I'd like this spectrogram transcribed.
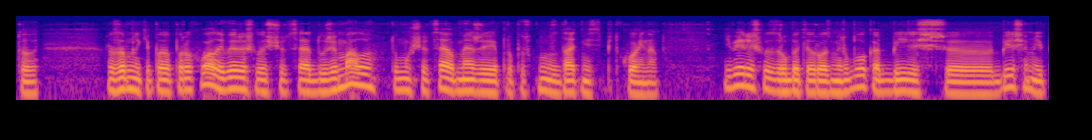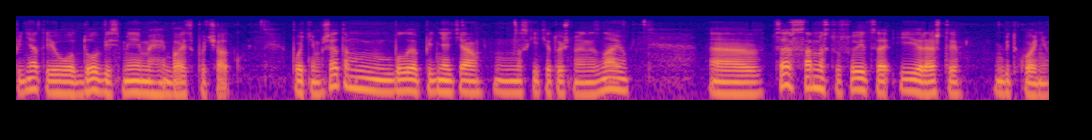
то розробники порахували і вирішили, що це дуже мало, тому що це обмежує пропускну здатність біткоїна. І вирішили зробити розмір блока більш, е, більшим і підняти його до 8 МБ спочатку. Потім ще там були підняття, наскільки точно я не знаю. Е, Це ж саме стосується і решти біткоїнів.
